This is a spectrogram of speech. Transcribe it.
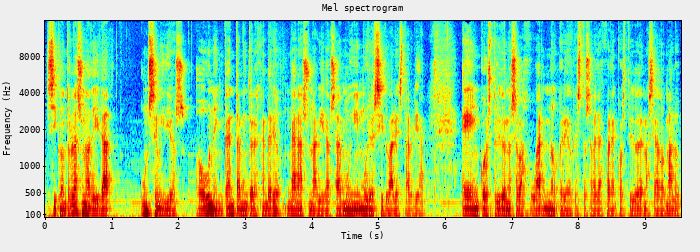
Si controlas una deidad un semidios o un encantamiento legendario, ganas una vida. O sea, es muy, muy residual esta habilidad. En construido no se va a jugar, no creo que esto se vaya a jugar en construido, demasiado malo.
